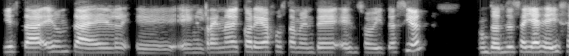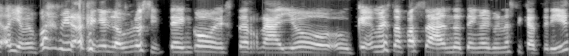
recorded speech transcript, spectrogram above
y está en Tael eh, en el reino de Corea justamente en su habitación entonces ella le dice, oye, ¿me puedes mirar en el hombro si tengo este rayo o, qué me está pasando? ¿Tengo alguna cicatriz?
